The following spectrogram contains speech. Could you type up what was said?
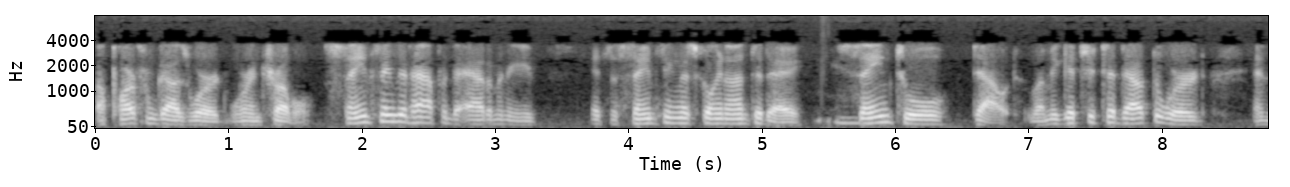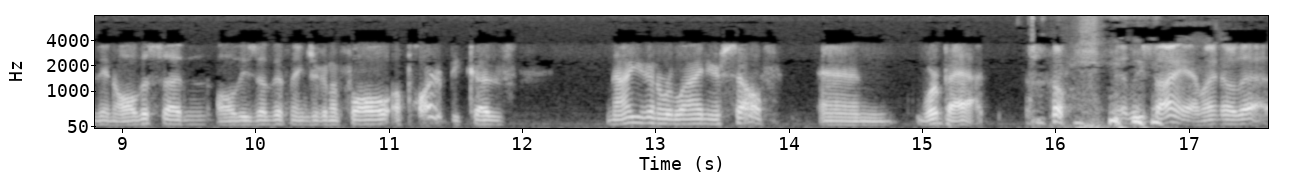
apart from God's Word, we're in trouble. Same thing that happened to Adam and Eve. It's the same thing that's going on today. Same tool, doubt. Let me get you to doubt the word, and then all of a sudden, all these other things are going to fall apart because now you're going to rely on yourself, and we're bad. So, at least I am. I know that.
